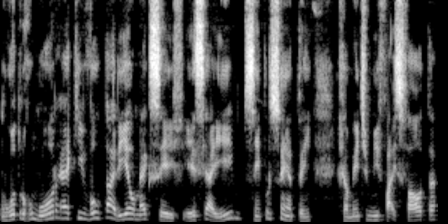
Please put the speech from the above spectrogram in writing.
O outro rumor é que voltaria o MagSafe. Esse aí, 100%, hein? Realmente me faz falta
